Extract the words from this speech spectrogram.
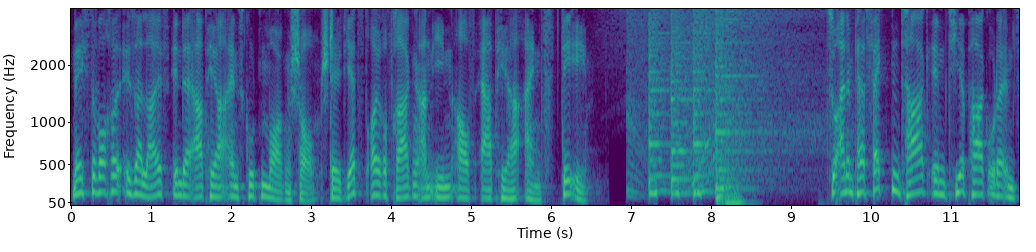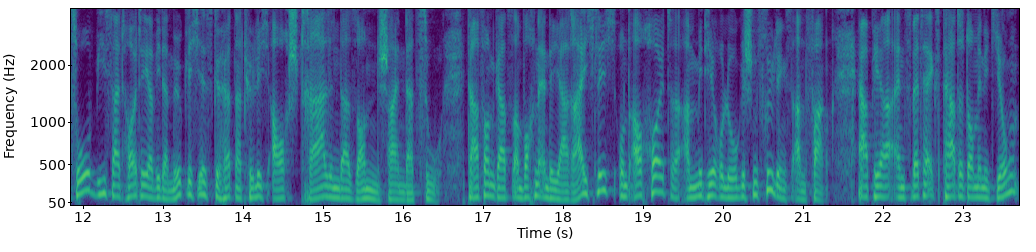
nächste Woche ist er live in der RPA 1 Guten Morgen Show. Stellt jetzt eure Fragen an ihn auf rpa1.de. Zu einem perfekten Tag im Tierpark oder im Zoo, wie es seit heute ja wieder möglich ist, gehört natürlich auch strahlender Sonnenschein dazu. Davon gab es am Wochenende ja reichlich und auch heute am meteorologischen Frühlingsanfang. RPA1 Wetterexperte Dominik Jung,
